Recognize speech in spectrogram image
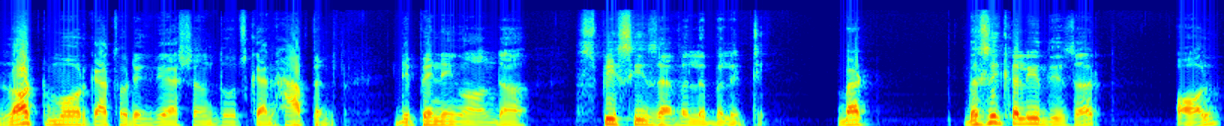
lot more cathodic reactions those can happen depending on the species availability, but Basically, these are all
